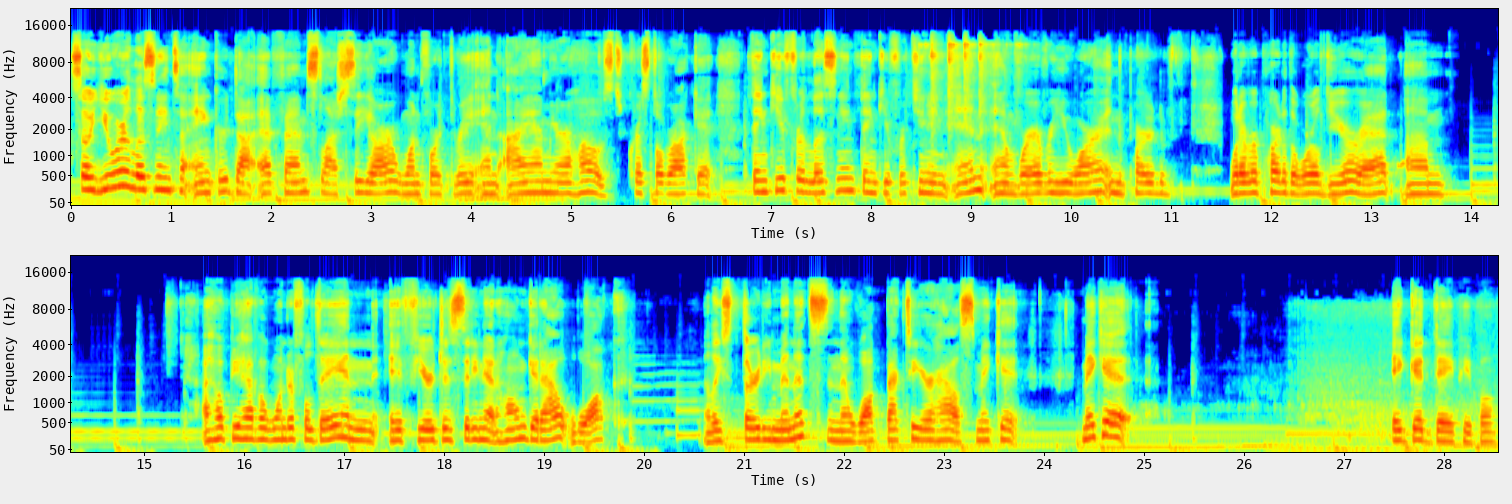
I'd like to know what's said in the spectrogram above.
So you are listening to anchor.fm slash CR143 and I am your host, Crystal Rocket. Thank you for listening. Thank you for tuning in and wherever you are in the part of whatever part of the world you're at. Um, I hope you have a wonderful day and if you're just sitting at home, get out, walk at least 30 minutes and then walk back to your house. Make it make it a good day, people.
